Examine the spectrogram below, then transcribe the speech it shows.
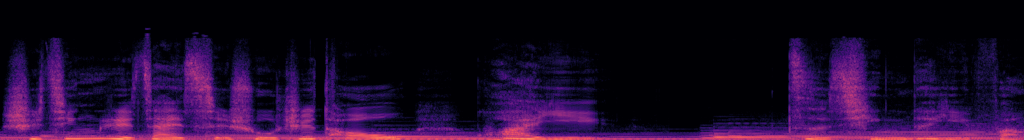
是今日在此树枝头，快意自情的一放。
